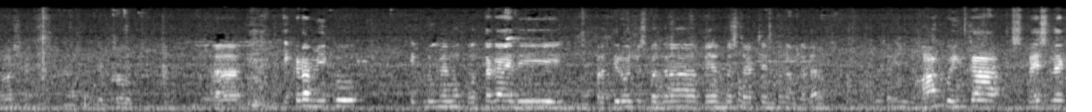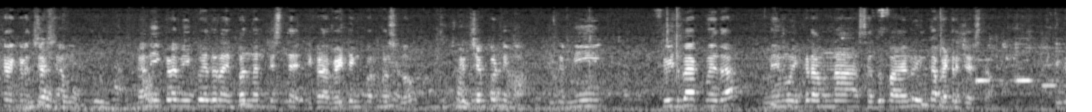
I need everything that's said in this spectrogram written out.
నమస్కారం. ఇప్పుడు ఇక్కడ మీకు ఇప్పుడు మేము కొత్తగా ఇది ప్రతిరోజు స్పందన పేరుతో స్టార్ట్ చేస్తున్నాం కదా. మాకు ఇంకా స్పేస్ లేక ఇక్కడ చేసాము కానీ ఇక్కడ మీకు ఏదైనా ఇబ్బంది అనిపిస్తే ఇక్కడ వెయిటింగ్ పర్పస్లో మీరు చెప్పండి మా ఇక మీ ఫీడ్బ్యాక్ మీద మేము ఇక్కడ ఉన్న సదుపాయాలు ఇంకా బెటర్ చేస్తాం. ఇక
